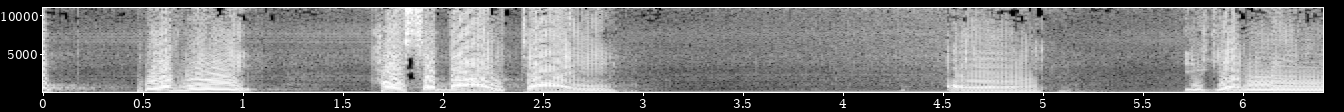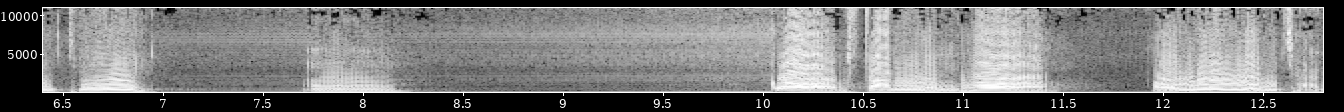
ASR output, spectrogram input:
ษ เพื่อให้เขาสบายใจ เอ่ออีกอย่างหนึ่งที่ ก็ฟังหลวงพ่อ เอาเรื่องลงฉัน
